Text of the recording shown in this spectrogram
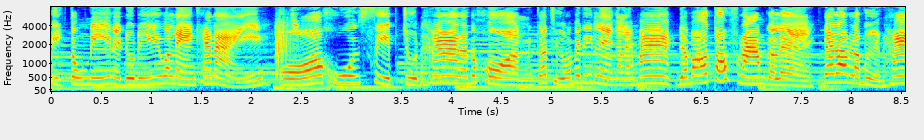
ปิกตรงนี้ไหนดูดิว่าแรงแค่ไหน โอ้คูณ 10.5 นะทุกคน ก็ถือว่าไม่ได้แรงอะไรมาก เดี๋ยวมาออโต้ฟาร์มกันเลย ได้รอบละหมื่นห้า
